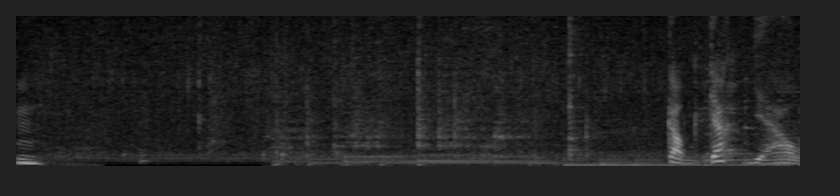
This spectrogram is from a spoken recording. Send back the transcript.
Ừ. Cầm chắc vào.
